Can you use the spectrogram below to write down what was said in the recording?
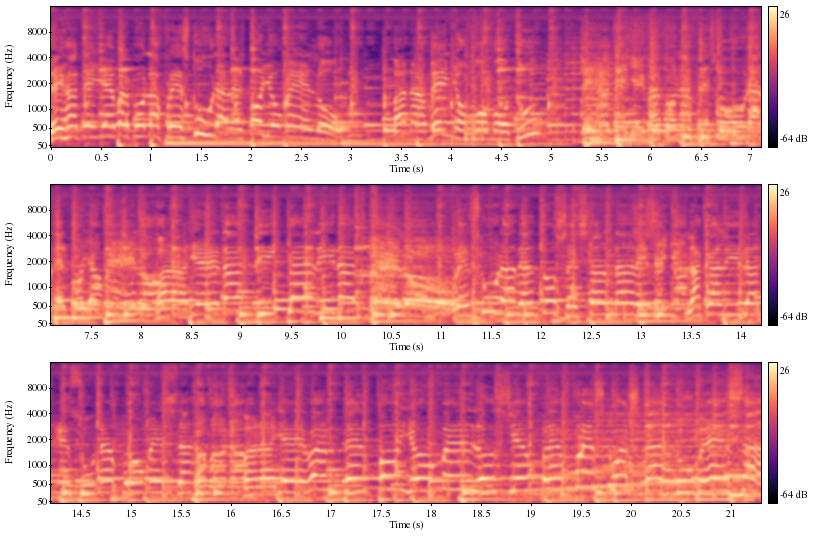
Déjate llevar por la frescura del pollo melo, panameño como tú. Pollo melo. Variedad y calidad. Melo. Frescura de altos estándares. la calidad es una promesa. Para llevarte el pollo melo siempre fresco hasta tu mesa.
